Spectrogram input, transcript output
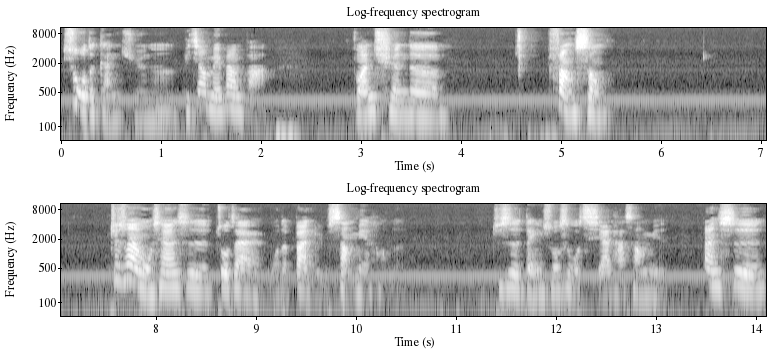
做的感觉呢，比较没办法完全的放松。就算我现在是坐在我的伴侣上面好了。就是等于说是我骑在它上面，但是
